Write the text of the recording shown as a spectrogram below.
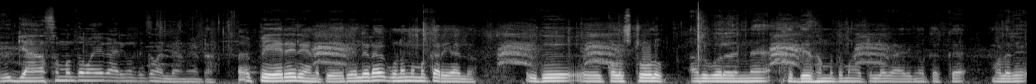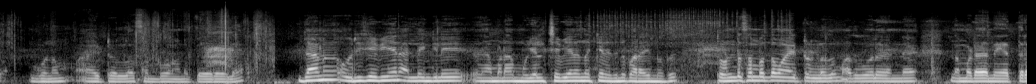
ഇത് ഗ്യാസ് സംബന്ധമായ കാര്യങ്ങൾക്കൊക്കെ നല്ലതാണ് കേട്ടോ. പേരേലയാണ്. പേരേലയുടെ ഗുണം നമുക്കറിയാമല്ലോ ഇത് കൊളസ്ട്രോളും അതുപോലെ തന്നെ ഹൃദയ സംബന്ധമായിട്ടുള്ള കാര്യങ്ങൾക്കൊക്കെ വളരെ ഗുണം ആയിട്ടുള്ള സംഭവമാണ് പേരേല. ഇതാണ് ഒരു ചെവിയൻ അല്ലെങ്കിൽ നമ്മുടെ മുയൽ ചെവിയൻ എന്നൊക്കെയാണ് ഇതിന് പറയുന്നത്. തൊണ്ട സംബന്ധമായിട്ടുള്ളതും അതുപോലെ തന്നെ നമ്മുടെ നേത്ര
